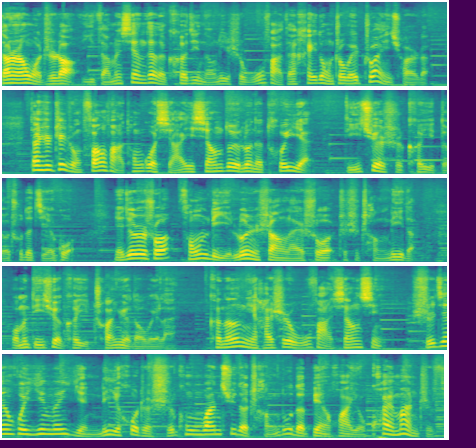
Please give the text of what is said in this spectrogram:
当然，我知道以咱们现在的科技能力是无法在黑洞周围转一圈的，但是这种方法通过狭义相对论的推演，的确是可以得出的结果。也就是说，从理论上来说，这是成立的。我们的确可以穿越到未来。可能你还是无法相信，时间会因为引力或者时空弯曲的程度的变化有快慢之分。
